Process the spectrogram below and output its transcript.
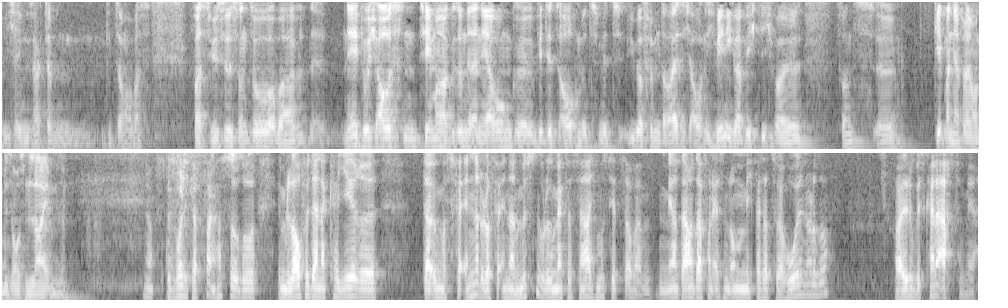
wie ich ja eben gesagt habe, gibt es auch mal was, was Süßes und so. Aber äh, nee, durchaus ein Thema gesunde Ernährung äh, wird jetzt auch mit, mit über 35 auch nicht weniger wichtig, weil sonst äh, geht man ja vielleicht mal ein bisschen aus dem Leim. Ne? Ja, das wollte ich gerade fragen. Hast du so im Laufe deiner Karriere da irgendwas verändert oder verändern müssen, wo du gemerkt hast, ja, ich muss jetzt auch mehr da und davon essen, um mich besser zu erholen oder so? Weil du bist keine 18 mehr.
